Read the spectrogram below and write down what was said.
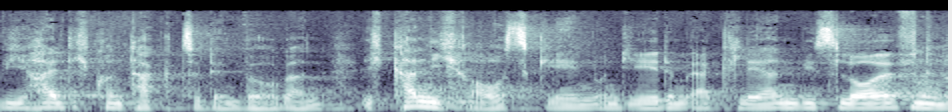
wie halte ich Kontakt zu den Bürgern? Ich kann nicht rausgehen und jedem erklären, wie es läuft. Mhm.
